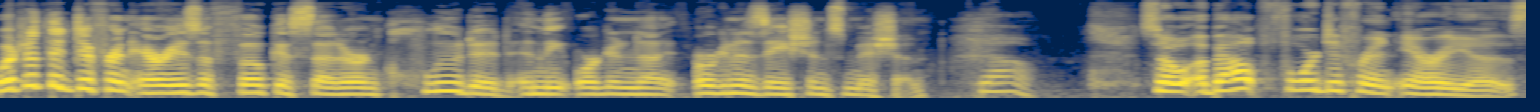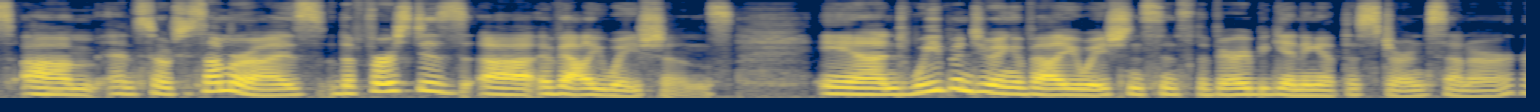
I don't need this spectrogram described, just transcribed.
What are the different areas of focus that are included in the organi organization's mission? Yeah. So about four different areas. Um, and so to summarize, the first is uh, evaluations. And we've been doing evaluations since the very beginning at the Stern Center.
